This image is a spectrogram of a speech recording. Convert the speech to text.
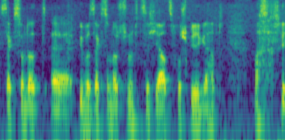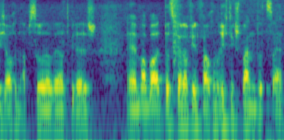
600, äh, über 650 Yards pro Spiel gehabt, was natürlich auch ein absurder Wert wieder ist. Ähm, aber das könnte auf jeden Fall auch ein richtig spannendes sein.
